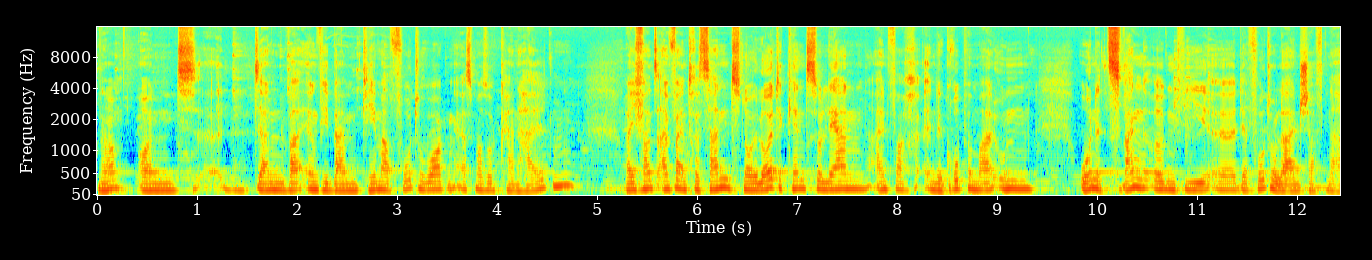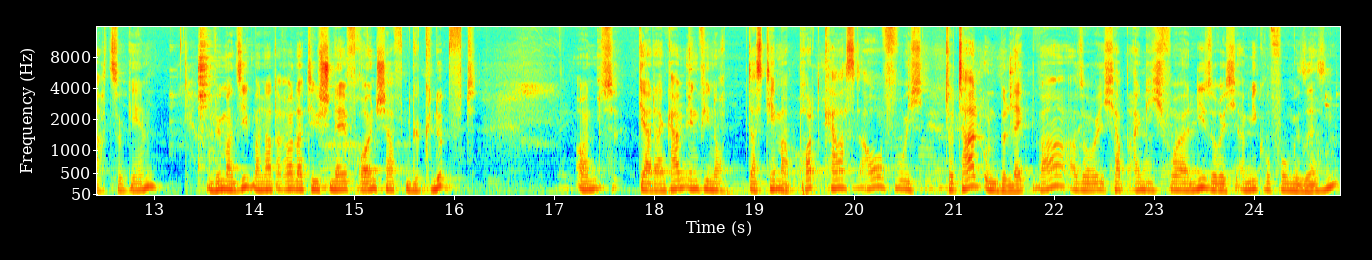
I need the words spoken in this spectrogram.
Ne? Und äh, dann war irgendwie beim Thema Fotowalken erstmal so kein Halten. Weil ich fand es einfach interessant, neue Leute kennenzulernen, einfach in der Gruppe mal un, ohne Zwang irgendwie äh, der Fotoleidenschaft nachzugehen. Und wie man sieht, man hat relativ schnell Freundschaften geknüpft. Und ja, dann kam irgendwie noch das Thema Podcast auf, wo ich total unbeleckt war. Also ich habe eigentlich vorher nie so richtig am Mikrofon gesessen.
